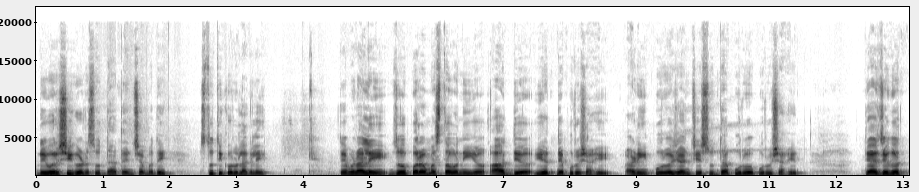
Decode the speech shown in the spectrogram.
देवर्षीगणसुद्धा त्यांच्यामध्ये स्तुती करू लागले. ते म्हणाले जो परमस्तवनीय आद्य यज्ञपुरुष आहे आणि पूर्वजांचे सुद्धा पूर्वपुरुष आहेत. त्या जगत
